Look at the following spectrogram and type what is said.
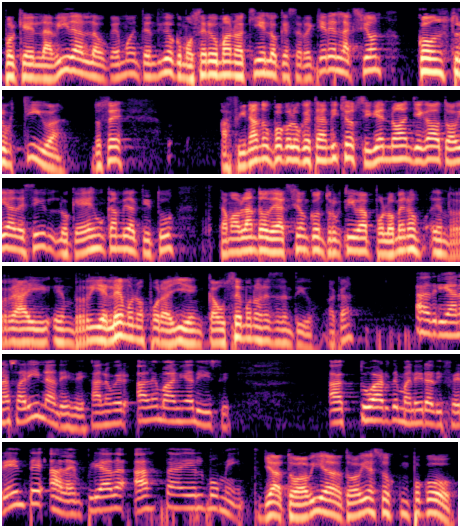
porque en la vida lo que hemos entendido como ser humano aquí es lo que se requiere es la acción constructiva. Entonces, afinando un poco lo que ustedes han dicho, si bien no han llegado todavía a decir lo que es un cambio de actitud, estamos hablando de acción constructiva, por lo menos enrielémonos por allí, encaucémonos en ese sentido. ¿Acá? Adriana Sarina, desde Hannover, Alemania, dice, actuar de manera diferente a la empleada hasta el momento. Ya, todavía, todavía eso es un poco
